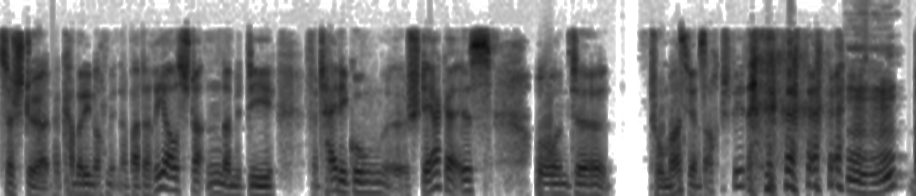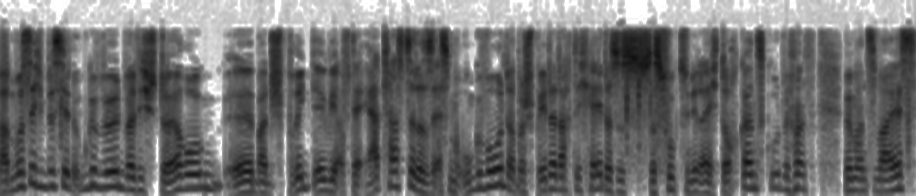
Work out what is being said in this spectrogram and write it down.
zerstört. Da kann man die noch mit einer Batterie ausstatten, damit die Verteidigung äh, stärker ist. Und äh, Thomas, wir haben es auch gespielt. mhm. Man muss sich ein bisschen umgewöhnen, weil die Steuerung, äh, man springt irgendwie auf der R-Taste, das ist erstmal ungewohnt, aber später dachte ich, hey, das ist, das funktioniert eigentlich doch ganz gut, wenn man, wenn man es weiß.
